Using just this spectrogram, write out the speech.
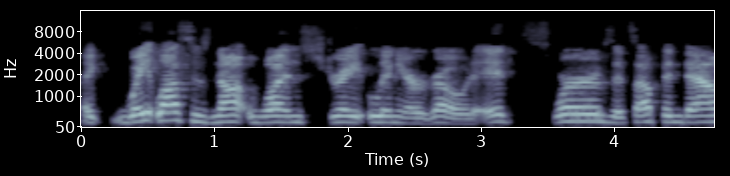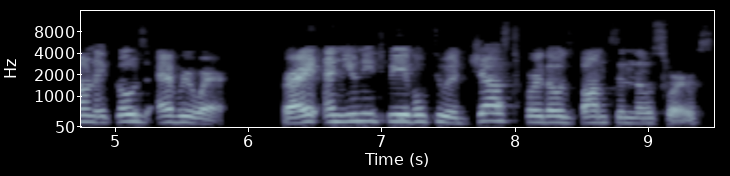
like weight loss is not one straight linear road it swerves it's up and down it goes everywhere right? And you need to be able to adjust for those bumps and those swerves.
